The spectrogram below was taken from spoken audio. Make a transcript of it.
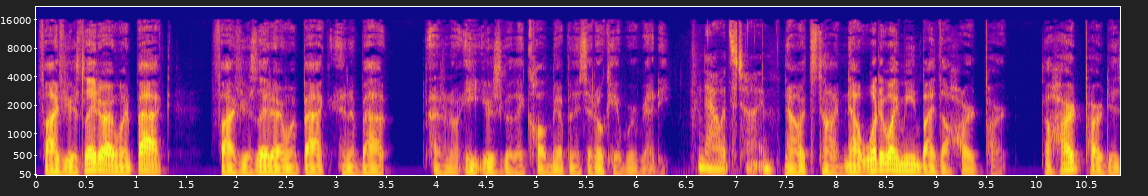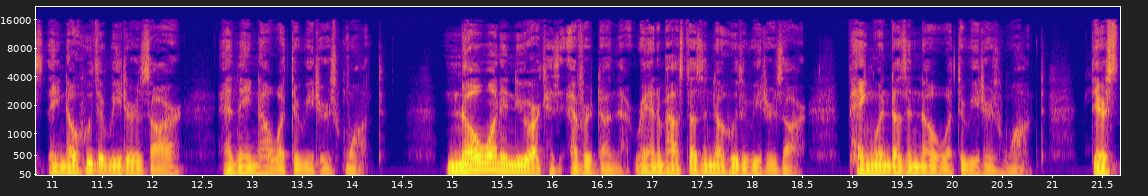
Five years later, I went back. Five years later, I went back. And about, I don't know, eight years ago, they called me up and they said, Okay, we're ready. Now it's time. Now it's time. Now, what do I mean by the hard part? The hard part is they know who the readers are and they know what the readers want. No one in New York has ever done that. Random House doesn't know who the readers are. Penguin doesn't know what the readers want. There's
